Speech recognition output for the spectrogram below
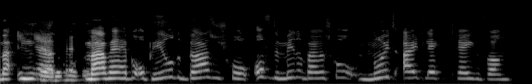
Maar, Ja, het. maar we hebben op heel de basisschool of de middelbare school nooit uitleg gekregen van...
